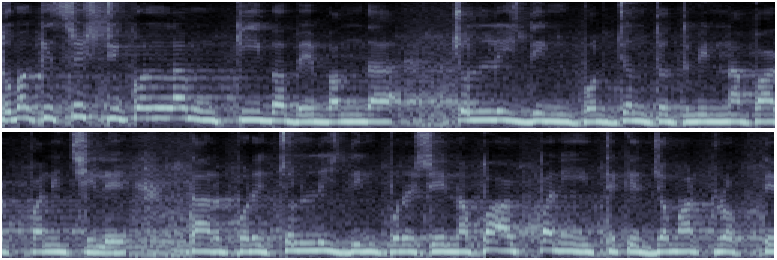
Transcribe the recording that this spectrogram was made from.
তোমাকে সৃষ্টি করলাম কীভাবে বান্দা? চল্লিশ দিন পর্যন্ত তুমি নাপাক পানি ছিলে। তারপরে চল্লিশ দিন পরে সেই নাপাক পানি থেকে জমাট রক্তে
